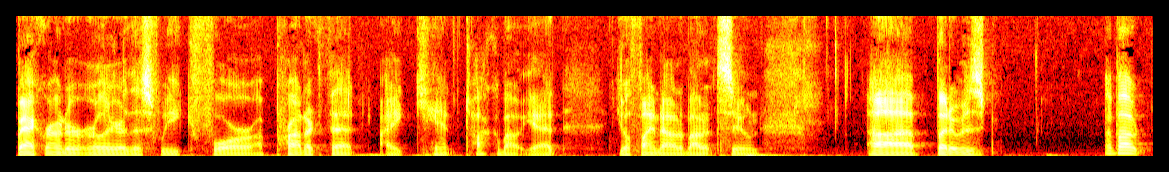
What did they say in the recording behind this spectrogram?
backgrounder earlier this week for a product that I can't talk about yet. You'll find out about it soon. Uh, but it was about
